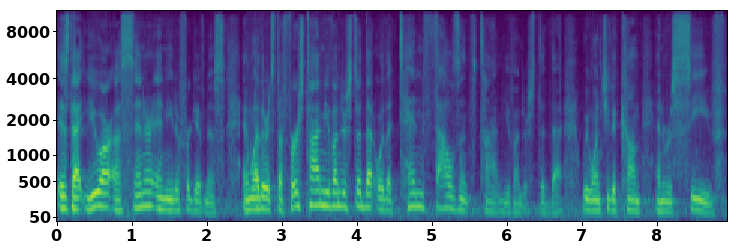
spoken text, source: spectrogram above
is that you are a sinner in need of forgiveness. And whether it's the first time you've understood that or the 10,000th time you've understood that, we want you to come and receive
